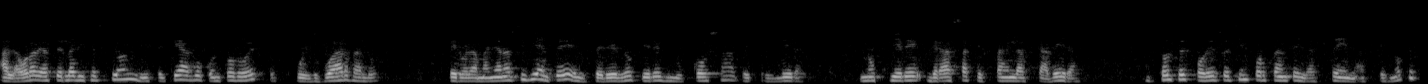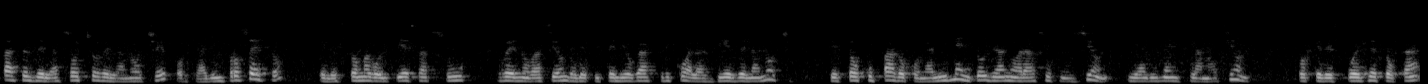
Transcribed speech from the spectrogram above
a la hora de hacer la digestión, dice, ¿qué hago con todo esto? Pues guárdalo, pero la mañana siguiente el cerebro quiere glucosa de primera, no quiere grasa que está en las caderas. Entonces, por eso es importante las cenas, que no te pases de las 8 de la noche, porque hay un proceso, el estómago empieza su renovación del epitelio gástrico a las 10 de la noche. Si está ocupado con alimentos, ya no hará su función y hay una inflamación, porque después le toca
